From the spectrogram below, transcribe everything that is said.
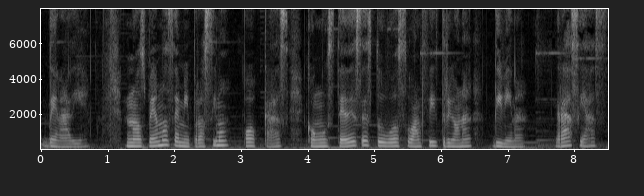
de nadie. Nos vemos en mi próximo podcast. Con ustedes estuvo su anfitriona divina. Gracias.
